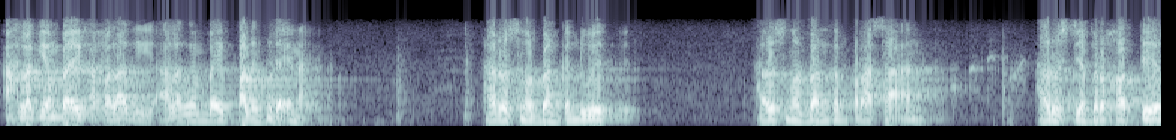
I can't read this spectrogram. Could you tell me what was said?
Akhlak yang baik apalagi? Akhlak yang baik paling tidak enak. Harus mengorbankan duit, harus mengorbankan perasaan, harus jabar khatir.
